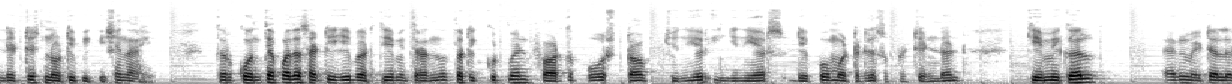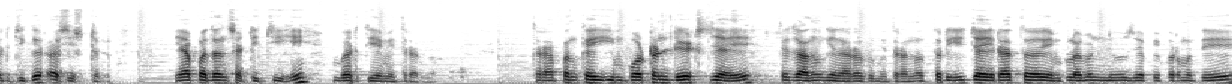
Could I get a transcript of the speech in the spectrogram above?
लेटेस्ट नोटिफिकेशन आहे. तर कोणत्या पदासाठी ही भरती आहे मित्रांनो? तर recruitment for the post of junior engineers depot material superintendent chemical and metallurgical assistant या पदांसाठीची ही भरती आहे मित्रांनो. तर आपण काही इम्पॉर्टंट डेट्स जे आहे ते जाणून घेणार आहोत मित्रांनो. तर ही जाहिरात एम्प्लॉयमेंट न्यूज या पेपरमध्ये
